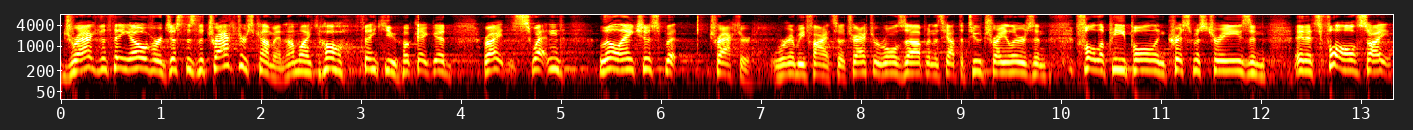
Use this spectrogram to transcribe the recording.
Drag the thing over just as the tractor's coming. I'm like, oh, thank you. Okay, good. Right? Sweating, a little anxious, but tractor. We're going to be fine. So tractor rolls up and it's got the two trailers and full of people and Christmas trees and, and it's full. So I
